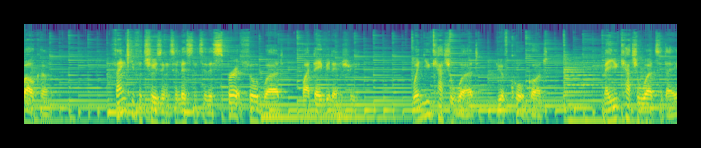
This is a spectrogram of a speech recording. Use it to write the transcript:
Welcome. Thank you for choosing to listen to this spirit filled word by David Entry. When you catch a word, you have caught God. May you catch a word today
